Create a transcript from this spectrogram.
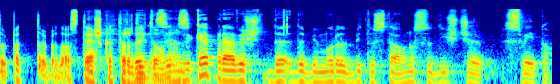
To je pa, to je pa dosti težka trditev. Zakaj praviš, da, da bi moralo biti ustavno sodišče sveto?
